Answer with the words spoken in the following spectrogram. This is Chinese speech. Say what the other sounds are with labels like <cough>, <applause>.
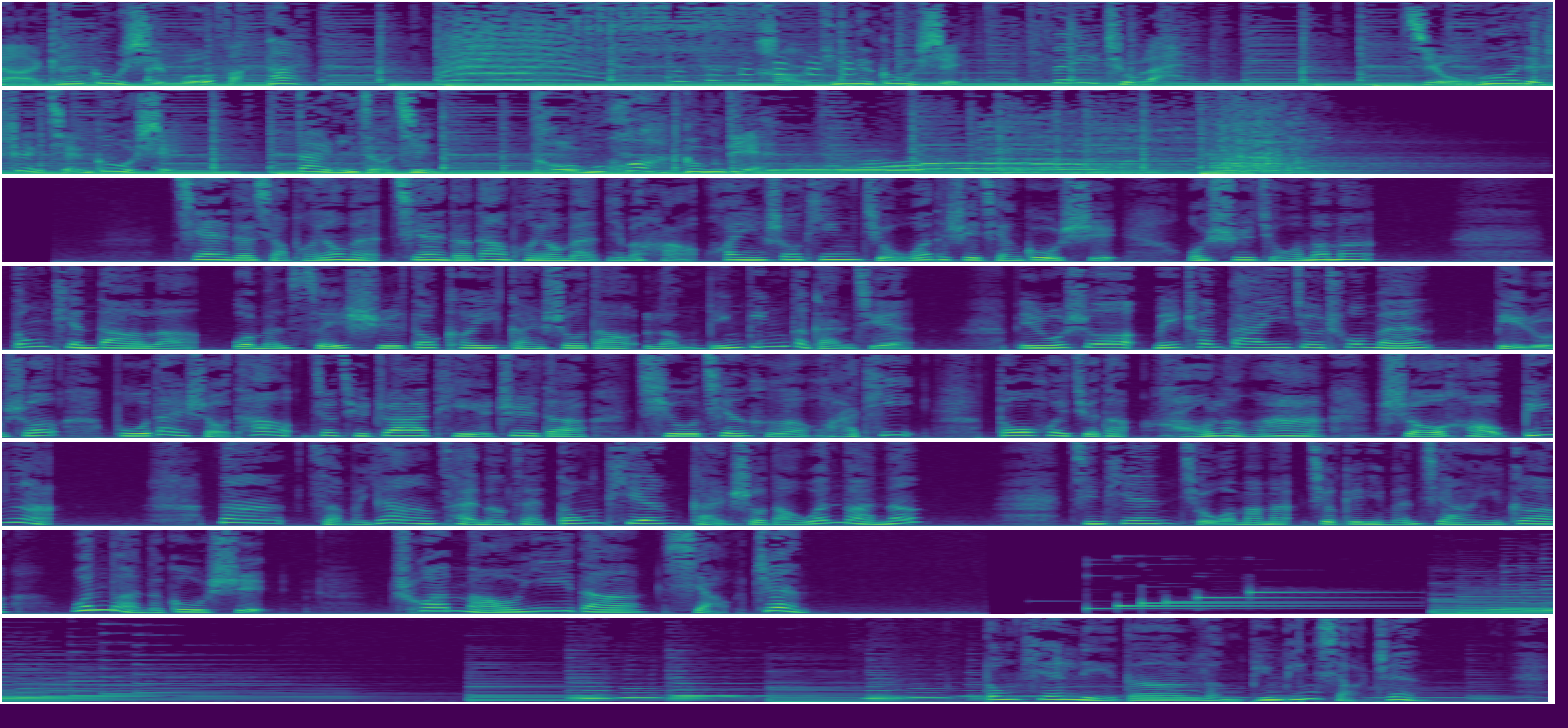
打开故事魔法袋，好听的故事飞出来。酒窝的睡前故事，带你走进童话宫殿。亲爱的小朋友们，亲爱的大朋友们，你们好，欢迎收听酒窝的睡前故事，我是酒窝妈妈。冬天到了，我们随时都可以感受到冷冰冰的感觉。比如说没穿大衣就出门，比如说不戴手套就去抓铁质的秋千和滑梯，都会觉得好冷啊，手好冰啊。那怎么样才能在冬天感受到温暖呢？今天酒窝妈妈就给你们讲一个温暖的故事：穿毛衣的小镇。天里的冷冰冰小镇，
